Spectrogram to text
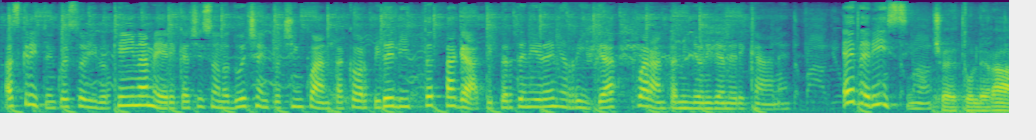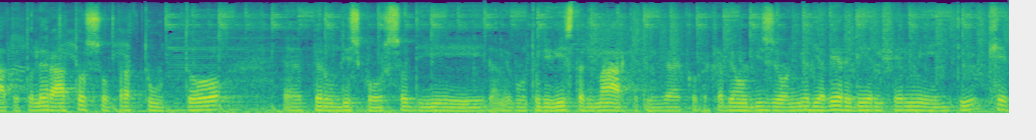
ha scritto in questo libro che in America ci sono 250 corpi d'elite pagati per tenere in riga 40 milioni di americane. È verissimo. Cioè è tollerato, è tollerato soprattutto eh, per un discorso di, dal mio punto di vista di marketing, ecco, perché abbiamo bisogno di avere dei riferimenti che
